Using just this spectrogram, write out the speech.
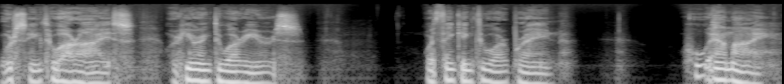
We're seeing through our eyes. We're hearing through our ears. We're thinking through our brain. Who am I?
